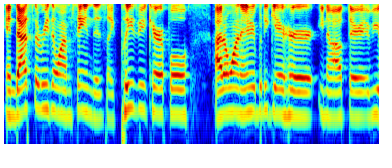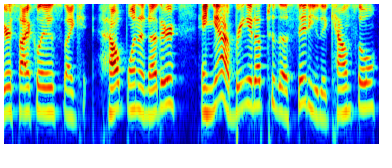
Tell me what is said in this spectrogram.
and that's the reason why I'm saying this. Like, please be careful. I don't want anybody to get hurt. You know, out there, if you're a cyclist, like help one another, and yeah, bring it up to the city, the council,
